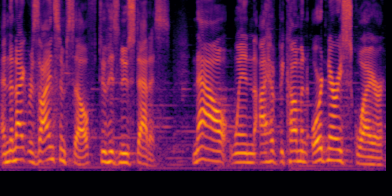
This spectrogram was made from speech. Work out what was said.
And the knight resigns himself to his new status. Now, when I have become an ordinary squire,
